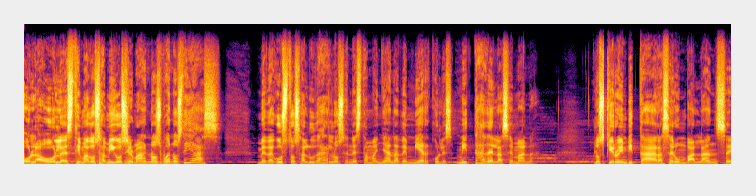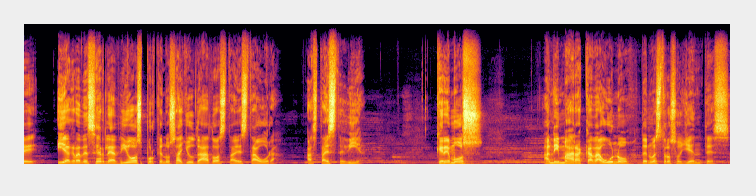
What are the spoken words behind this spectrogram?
Hola, hola, estimados amigos y hermanos, buenos días. Me da gusto saludarlos en esta mañana de miércoles, mitad de la semana. Los quiero invitar a hacer un balance y agradecerle a Dios porque nos ha ayudado hasta esta hora, hasta este día. Queremos animar a cada uno de nuestros oyentes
